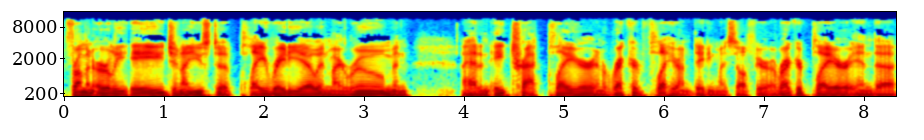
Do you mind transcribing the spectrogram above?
from an early age, and I used to play radio in my room, and I had an eight track player and a record player. I'm dating myself here. A record player and uh,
